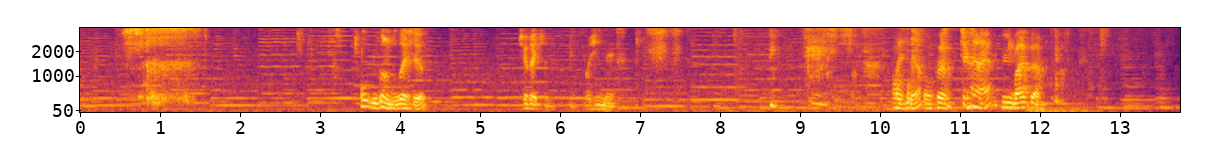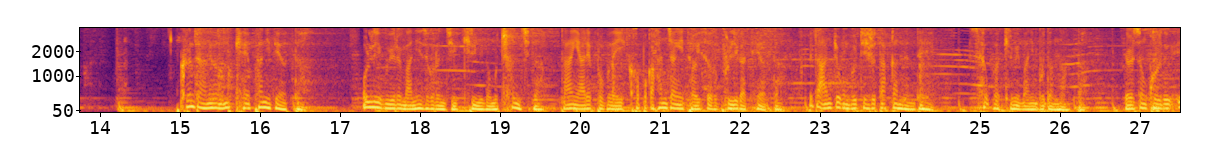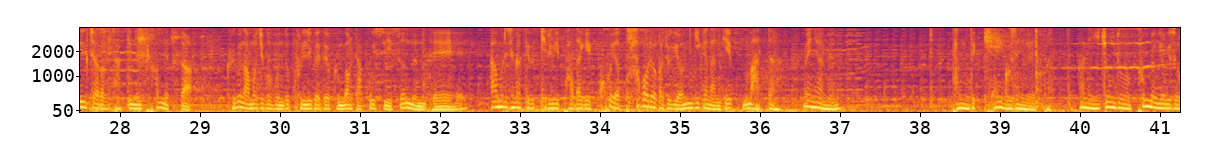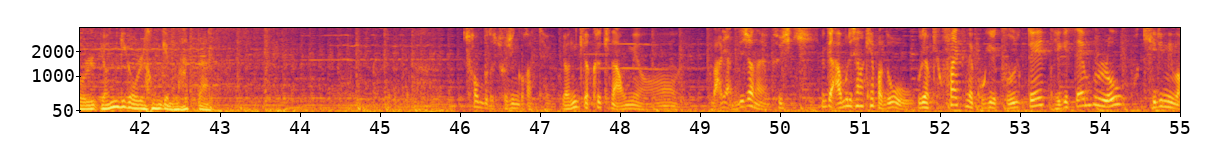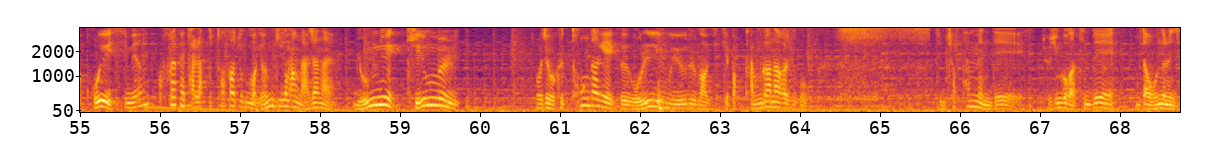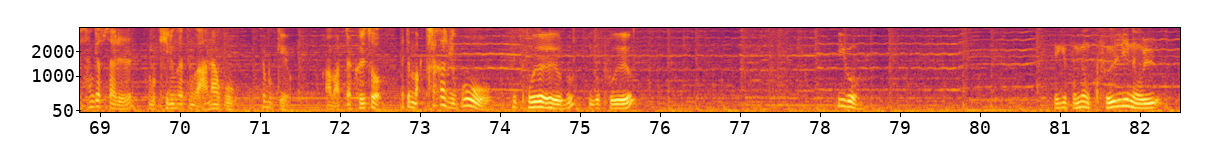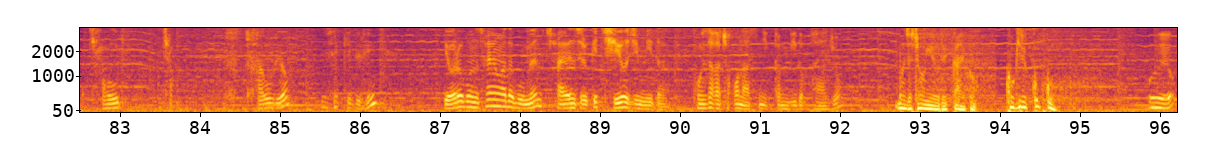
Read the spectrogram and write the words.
어? 이거는 누가 했어요? 제가 했잖아요 맛있네 맛있어요? 어, 그래 괜찮아요? 음 맛있어요 그런데 안에가 너무 개판이 되었다. 올리브유를 많이 해서 그런지 기름이 너무 천지다. 다행히 아랫부분에 이 커버가 한 장이 더 있어서 분리가 되었다. 일단 안쪽은 물티슈로 닦았는데 생각보다 기름이 많이 묻어나왔다. 열선 코일도 일자라서 닦기는 편했다. 그리고 나머지 부분도 분리가 되어 금방 닦을 수 있었는데 아무리 생각해도 기름이 바닥에 코여 타버려가지고 연기가 난 게 맞다. 왜냐하면 닦는데 개고생을 했다. 아니 이 정도면 분명 여기서 올- 연기가 올라온 게 맞다. 처음부터 조진 것 같아요. 연기가 그렇게 나오면 말이 안 되잖아요, 솔직히. 근데 아무리 생각해봐도 우리가 이렇게 후라이팬에 고기를 구울 때 되게 센 불로 막 기름이 막 고여 있으면 그 후라이팬에 달라붙어가지고 막 연기가 막 나잖아요. 육류에 기름을 어제 그 통닭에 그 올리브유를 막 이렇게 막 담가놔가지고 지금 첫 판매인데 조진 것 같은데 일단 오늘은 이제 삼겹살을 뭐 기름 같은 거 안 하고 해볼게요. 아 맞다. 그래서 하여튼 막 타가지고 보여요 여러분? 이거 보여요? 이거 여기 보면 그을리는 올 좌우 좌 좌우려 이 새끼들이 여러 번 사용하다 보면 자연스럽게 지워집니다. 본사가 적어놨으니까 믿어봐야죠. 먼저 정의요를 깔고 고기를 굽고 보여요?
